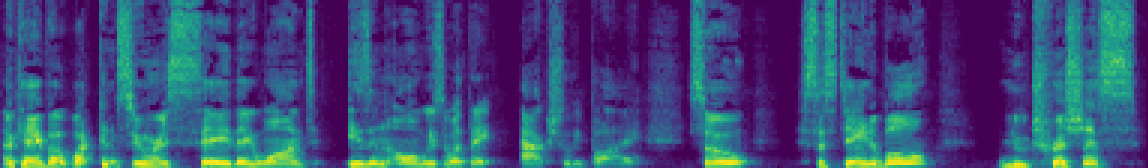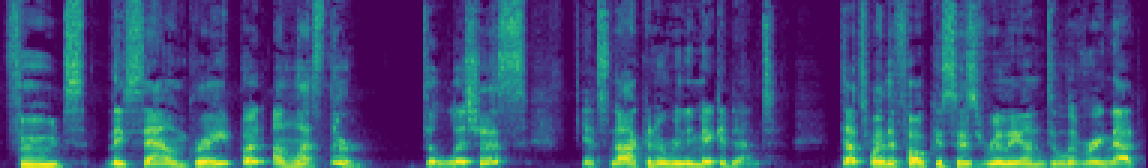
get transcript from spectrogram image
okay, but what consumers say they want isn't always what they actually buy. So sustainable, nutritious foods, they sound great, but unless they're delicious, it's not going to really make a dent. That's why the focus is really on delivering that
